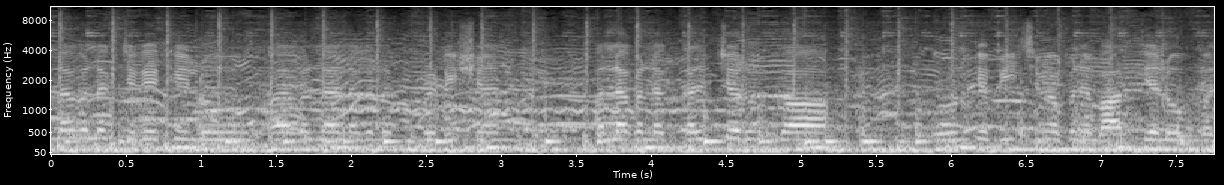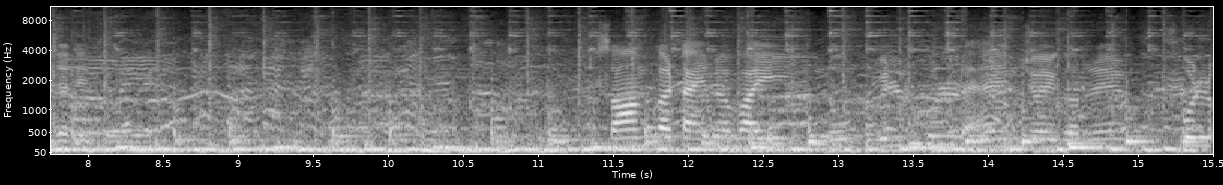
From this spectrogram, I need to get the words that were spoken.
अलग अलग जगह के लोग अलग अलग ट्रेडिशन अलग अलग कल्चर उनका तो उनके बीच में अपने भारतीय लोग मज़ा लेते हुए शाम का टाइम है भाई, लोग बिल्कुल एंजॉय कर रहे हैं फुल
